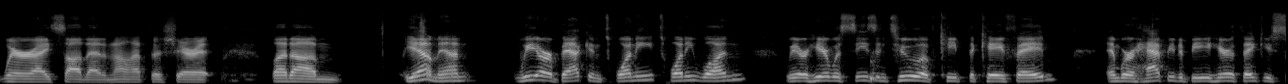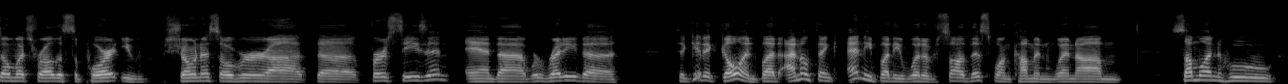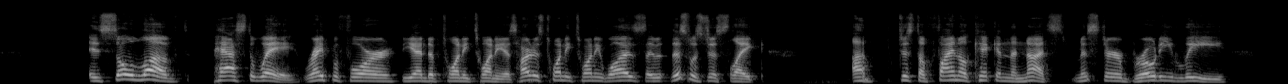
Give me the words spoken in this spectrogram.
where I saw that, and I'll have to share it. But um, yeah, man, we are back in 2021. We are here with season two of Keep the Kayfabe, and we're happy to be here. Thank you so much for all the support you've shown us over uh, the first season, and uh, we're ready to to get it going. But I don't think anybody would have saw this one coming when um someone who is so loved passed away right before the end of 2020. As hard as 2020 was, it- this was just like a just a final kick in the nuts. Mr. Brodie Lee,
